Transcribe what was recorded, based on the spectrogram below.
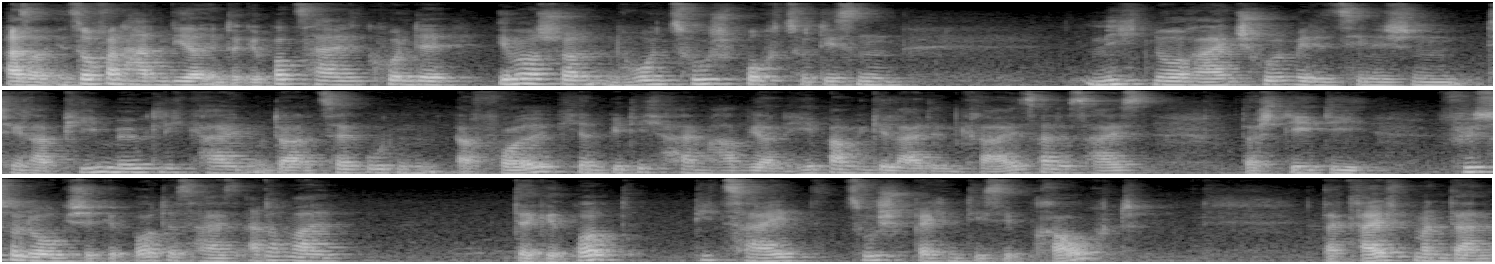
Also insofern hatten wir in der Geburtsheilkunde immer schon einen hohen Zuspruch zu diesen nicht nur rein schulmedizinischen Therapiemöglichkeiten und da einen sehr guten Erfolg. Hier in Bittigheim haben wir einen hebammengeleiteten Kreißsaal, das heißt, da steht die physiologische Geburt, das heißt einfach mal der Geburt die Zeit zusprechen, die sie braucht. Da greift man dann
